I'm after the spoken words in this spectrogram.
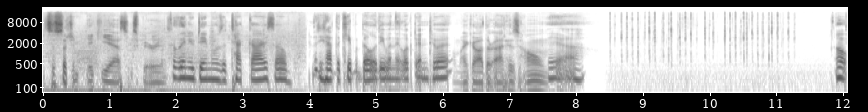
It's just such an icky ass experience. Because they knew Damon was a tech guy, so that he'd have the capability when they looked into it. Oh my god, they're at his home. Yeah. Oh,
